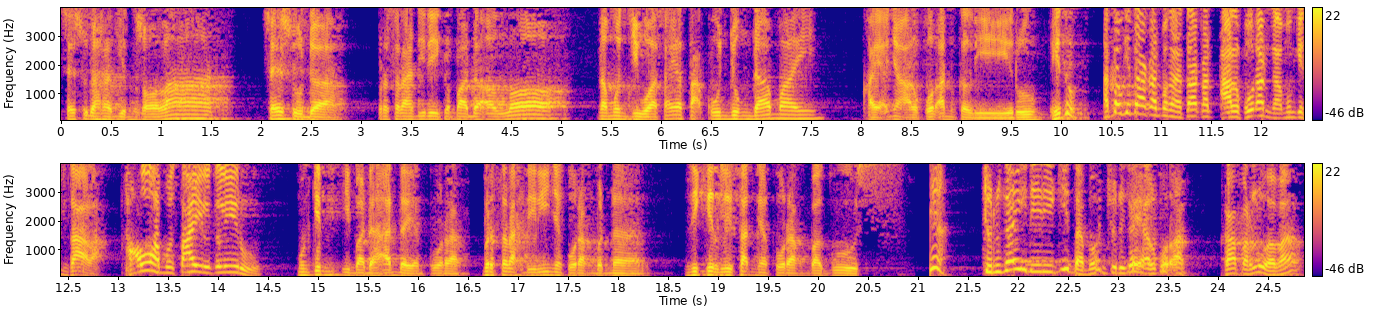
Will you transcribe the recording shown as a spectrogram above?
saya sudah rajin sholat, saya sudah berserah diri kepada Allah, namun jiwa saya tak kunjung damai. Kayaknya Al-Quran keliru. Itu. Atau kita akan mengatakan Al-Quran nggak mungkin salah. Allah mustahil keliru. Mungkin ibadah ada yang kurang. Berserah dirinya kurang benar. Zikir lisannya kurang bagus. Ya, curigai diri kita, bahwa curigai Al-Quran. Gak perlu apa?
